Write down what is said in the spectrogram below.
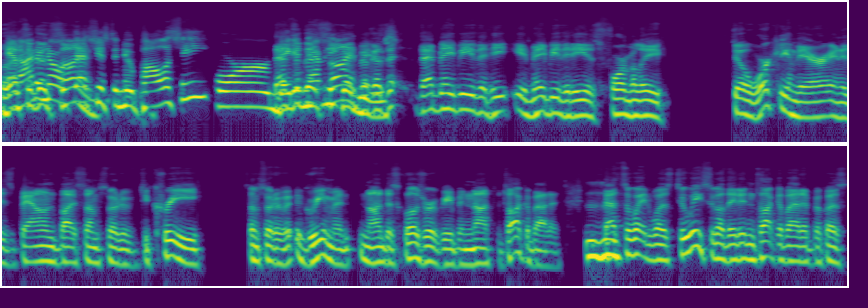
Well, and I don't know sign. if that's just a new policy or That's they a didn't good have any sign good because news. that, may be that he it may be that he is formally still working there and is bound by some sort of decree, some sort of agreement, non-disclosure agreement, not to talk about it. Mhm. That's the way it was two weeks ago. They didn't talk about it because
